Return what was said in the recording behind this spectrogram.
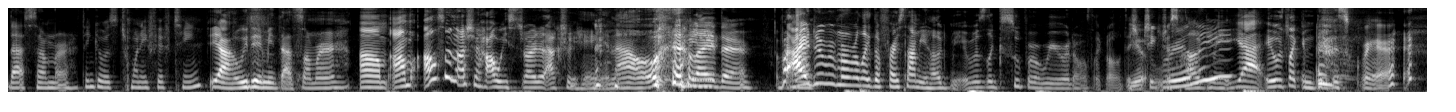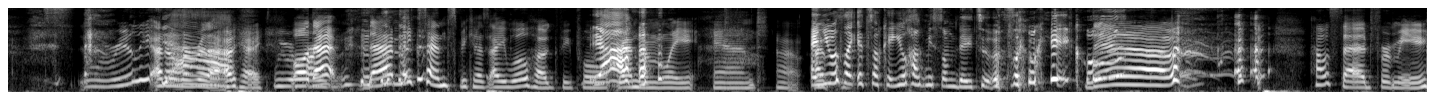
that summer I think it was 2015 yeah, we didn't meet that summer. Um, I'm also not sure how we started actually hanging out. Me like, neither But I Um, do remember like the first time you hugged me. It was like super weird. I was like, oh, this You- chick just hugged me. Yeah, it was like in Davis Square. really I don't remember that okay We were well that that makes sense because I will hug people Yeah. randomly and uh, and I- you was like, it's okay. You'll hug me someday too. I was like, okay, cool. Yeah. How sad for me.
